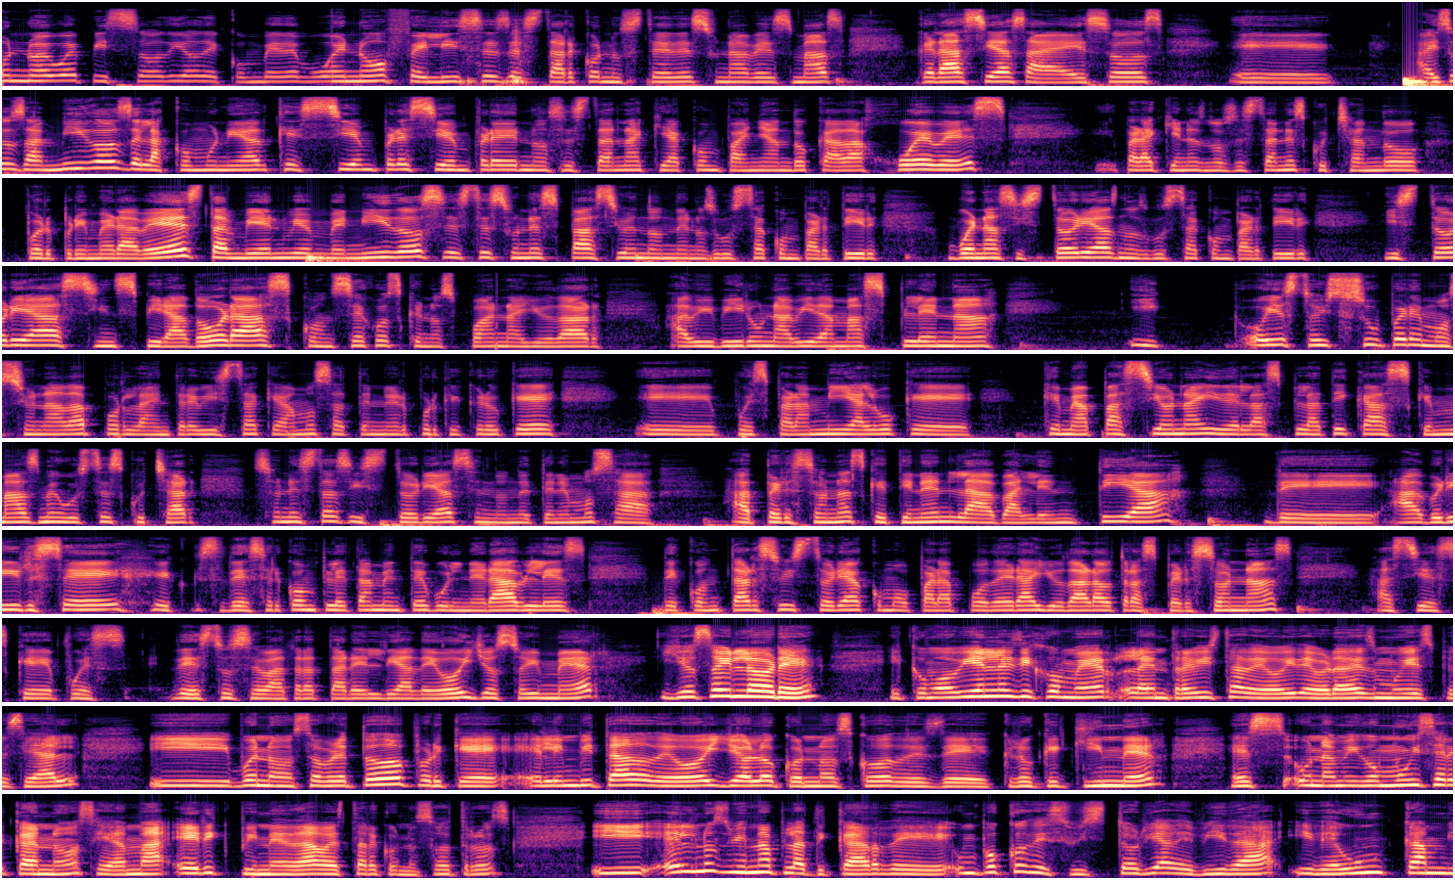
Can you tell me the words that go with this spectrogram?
un nuevo episodio de Con de Bueno. Felices de estar con ustedes una vez más. Gracias a esos, eh, a esos amigos de la comunidad que siempre, siempre nos están aquí acompañando cada jueves. Para quienes nos están escuchando por primera vez, también bienvenidos. Este es un espacio en donde nos gusta compartir buenas historias, nos gusta compartir historias inspiradoras, consejos que nos puedan ayudar a vivir una vida más plena. Hoy estoy súper emocionada por la entrevista que vamos a tener porque creo que eh, pues para mí algo que, que, me apasiona y de las pláticas que más me gusta escuchar son estas historias en donde tenemos a, a personas que tienen la valentía de abrirse, de ser completamente vulnerables, de contar su historia como para poder ayudar a otras personas. Así es que pues de esto se va a tratar el día de hoy. Yo soy Mer. Y yo soy Lore, y como bien les dijo Mer, la entrevista de hoy de verdad es muy especial. Y bueno, sobre todo porque el invitado de hoy yo lo conozco desde creo que Kinder, es un amigo muy cercano, se llama Eric Pineda, va a estar con nosotros. Y él nos viene a platicar de un poco de su historia de vida y de un cambio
